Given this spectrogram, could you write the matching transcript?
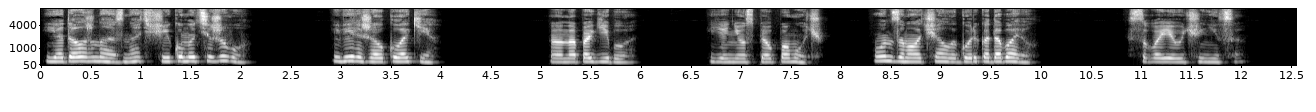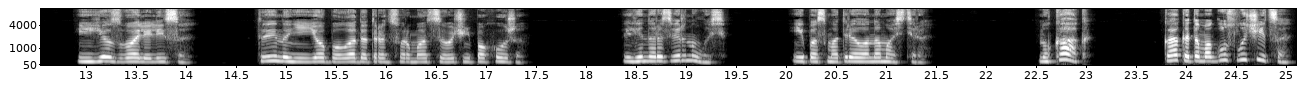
Я должна знать, в чьей комнате живу». Виль сжал кулаки. Она погибла. Я не успел помочь. Он замолчал и горько добавил. Своей ученица. Ее звали Лиса. Ты на нее была до трансформации очень похожа. Лина развернулась и посмотрела на мастера. «Но как? Как это могло случиться?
